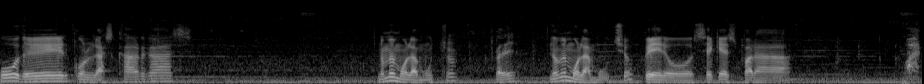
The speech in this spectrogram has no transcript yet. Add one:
Joder, con las cargas... No me mola mucho. ¿Vale? No me mola mucho, pero sé que es para... ¿What?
